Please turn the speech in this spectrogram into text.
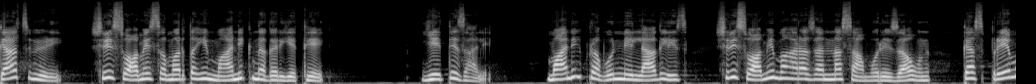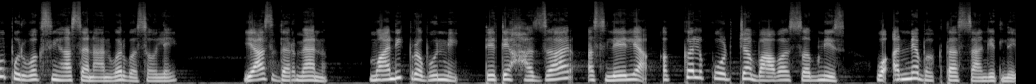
त्याचवेळी श्री स्वामी समर्थ ही माणिकनगर येथे येथे झाले. माणिक प्रभूंनी लागलीच श्री स्वामी महाराजांना सामोरे जाऊन त्यास प्रेमपूर्वक सिंहासनांवर बसवले. याच दरम्यान माणिक प्रभूंनी तेथे हजार असलेल्या अक्कलकोटच्या बाबा सबनीस व अन्य भक्तास सांगितले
